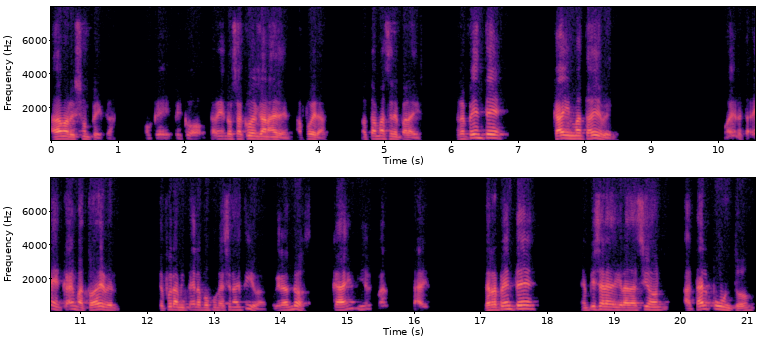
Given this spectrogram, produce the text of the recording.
Adam Arishon peca. Ok, pecó, bien, lo sacó del Gan afuera. No está más en el paraíso. De repente, Cain mata a Ebel. Bueno, está bien, Cain mató a Ebel. Se fue la mitad de la población activa, porque eran dos, Cain y el De repente, empieza la degradación a tal punto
